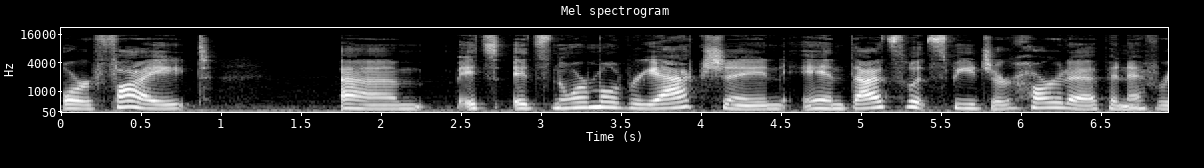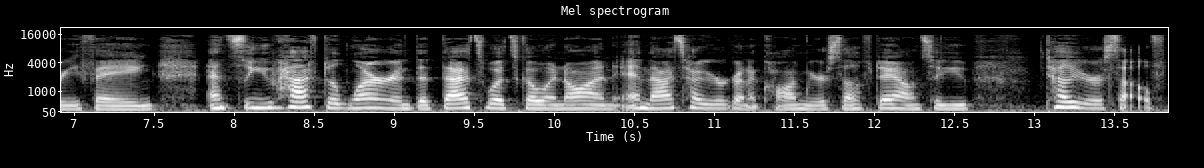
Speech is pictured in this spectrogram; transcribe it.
or fight. Um, it's it's normal reaction, and that's what speeds your heart up and everything. And so you have to learn that that's what's going on, and that's how you're going to calm yourself down. So you tell yourself,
